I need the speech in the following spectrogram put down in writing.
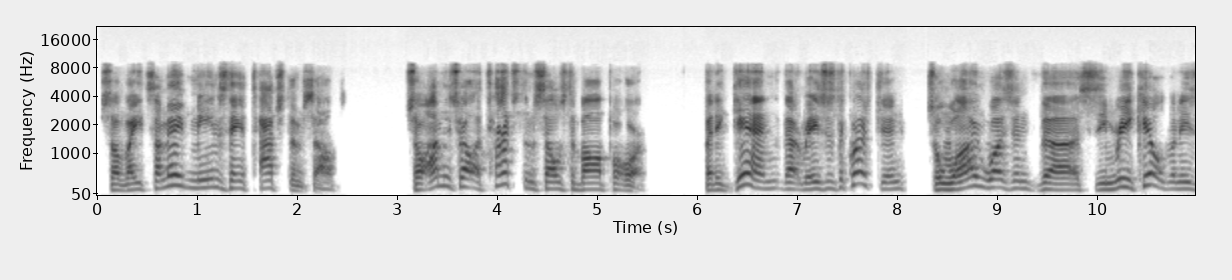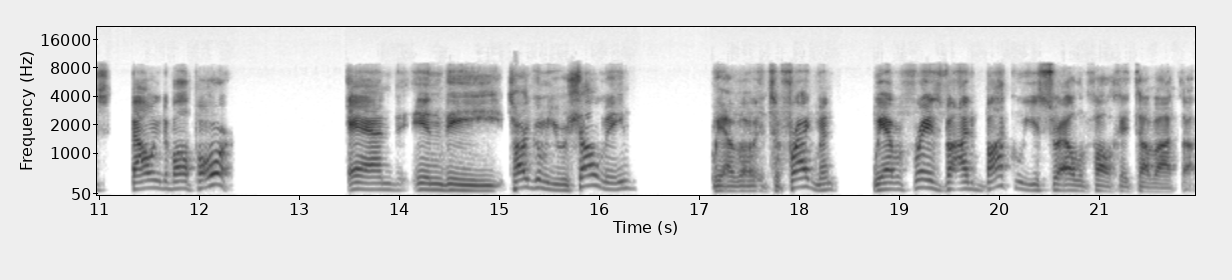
So Vayitzamed means they attach themselves. So Am Yisrael attached themselves to Baal Peor. But again, that raises the question: So why wasn't the Zimri killed when he's bowing to Baal? And in the Targum Yerushalmi, we have a it's a fragment. We have a phrase Va'adbaku Yisrael Tavata.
